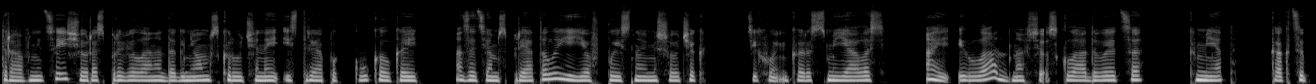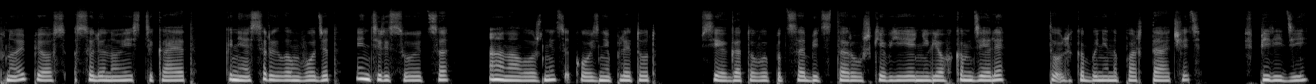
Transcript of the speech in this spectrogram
Травница еще раз провела над огнем скрученной из тряпок куколкой, а затем спрятала ее в поясной мешочек. Тихонько рассмеялась. «Ай, и ладно, все складывается. Кмет, как цепной пес, соляной истекает. Князь рылом водит, интересуется, а наложницы козни плетут. Все готовы подсобить старушке в ее нелегком деле, только бы не напортачить. Впереди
